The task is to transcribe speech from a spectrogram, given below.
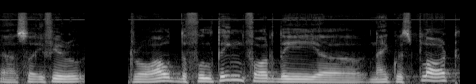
Uh, so, if you draw out the full thing for the uh, Nyquist plot,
